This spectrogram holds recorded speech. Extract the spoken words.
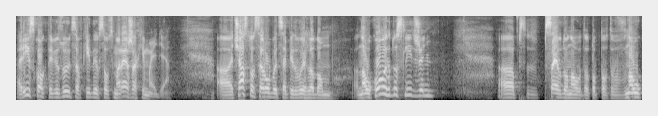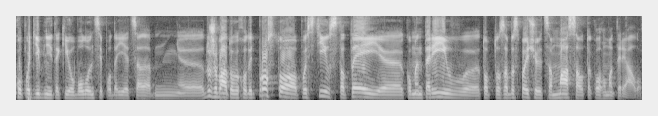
різко активізуються вкиди в соцмережах і медіа. Часто це робиться під виглядом наукових досліджень, псевдонаука, тобто в наукоподібній такій оболонці подається. Е, Дуже багато виходить просто постів, статей, е, коментарів, е, тобто забезпечується маса такого матеріалу.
